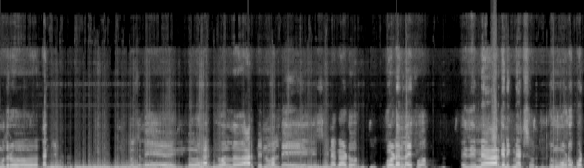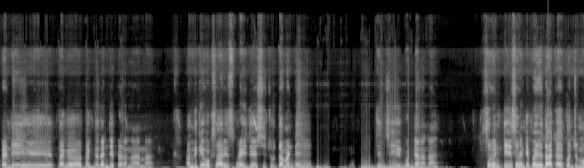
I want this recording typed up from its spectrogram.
ముదురు తగ్గిందన్న అందుకోసమే వీళ్ళు ఆర్పి వాళ్ళు ఆర్పిన్ వాళ్ళది సీనగాడు గోల్డెన్ లైఫ్ ఇది మ్యా ఆర్గానిక్ మ్యాక్స్. ఇవి మూడు కొట్టండి తగ్గ తగ్గుతుందని చెప్పాడు అన్న అన్న అందుకే ఒకసారి స్ప్రై చేసి చూద్దామంటే తెచ్చి కొట్టానన్న. సెవెంటీ సెవెంటీ ఫైవ్ దాకా కొంచెము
